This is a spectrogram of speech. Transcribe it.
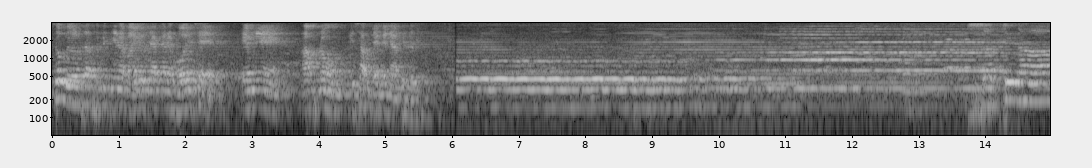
સૌ વ્યવસ્થા સમિતિના ભાઈઓ ત્યાં કરે હોય છે, એમને આપનો હિસાબ ત્યાં આપી દઈશું. સચ્ચિદાનંદ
